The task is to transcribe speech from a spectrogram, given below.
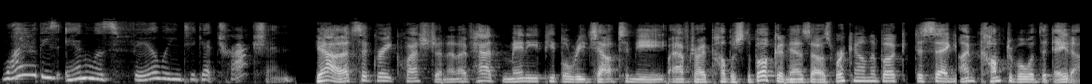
Why are these analysts failing to get traction? Yeah, that's a great question. And I've had many people reach out to me after I published the book and as I was working on the book, just saying, I'm comfortable with the data.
